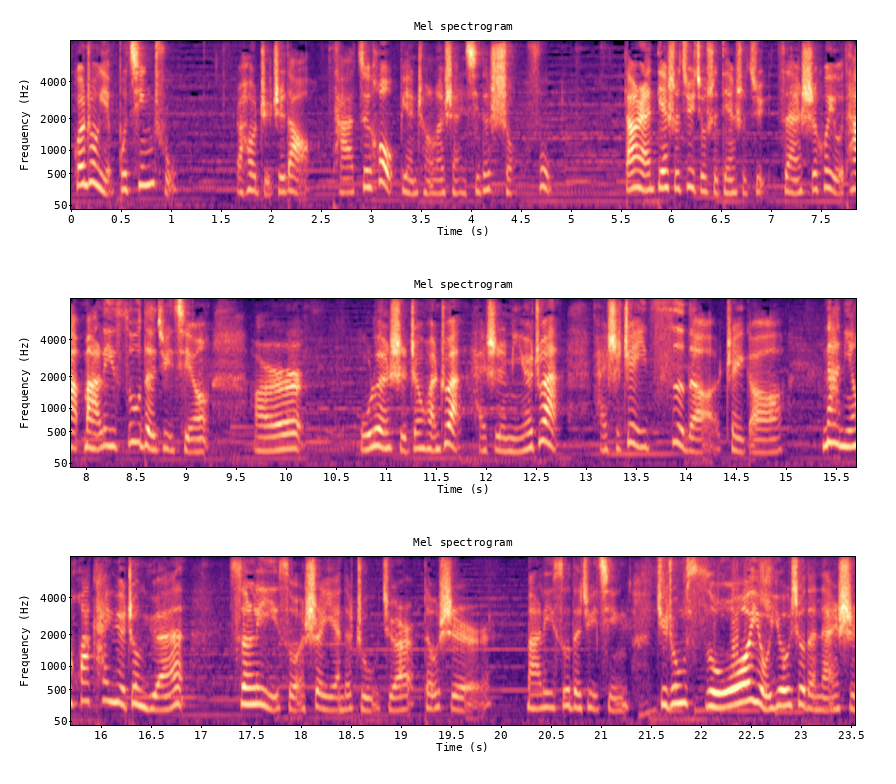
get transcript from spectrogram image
观众也不清楚，然后只知道他最后变成了陕西的首富。当然，电视剧就是电视剧，自然是会有它玛丽苏的剧情。而无论是《甄嬛传》，还是《芈月传》，还是这一次的这个《那年花开月正圆》，孙俪所饰演的主角都是玛丽苏的剧情。剧中所有优秀的男士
